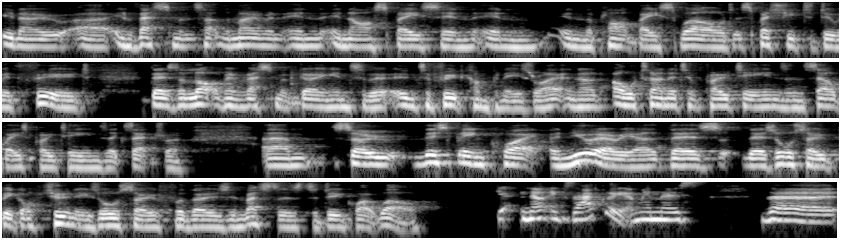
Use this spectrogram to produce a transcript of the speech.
you know uh, investments at the moment in in our space in in in the plant-based world especially to do with food there's a lot of investment going into the into food companies right? And uh, alternative proteins and cell-based proteins etc um, so this being quite a new area there's there's also big opportunities also for those investors to do quite well. Yeah no exactly. I mean there's the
